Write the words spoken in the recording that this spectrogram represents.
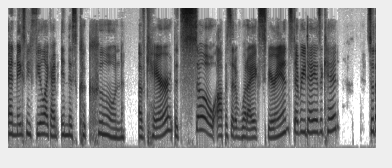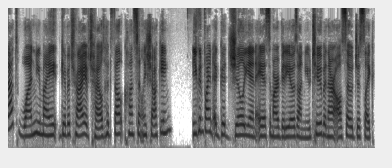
and makes me feel like I'm in this cocoon of care that's so opposite of what I experienced every day as a kid. So that's one you might give a try if childhood felt constantly shocking. You can find a gajillion ASMR videos on YouTube, and there are also just like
